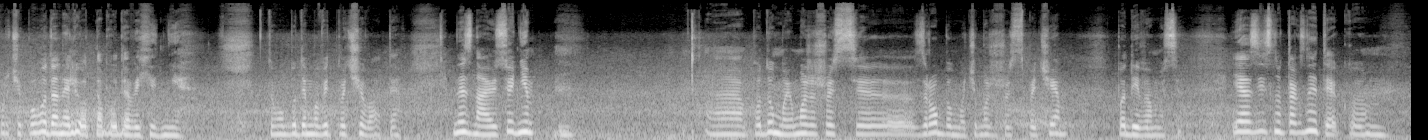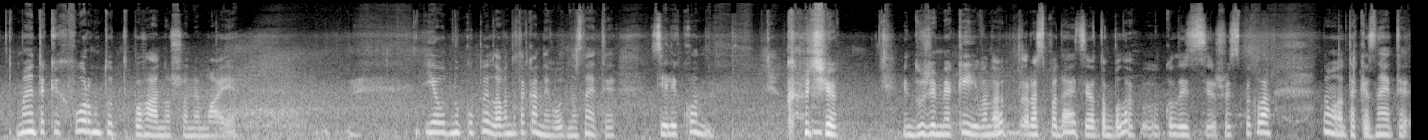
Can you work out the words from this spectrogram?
Коротше, погода не льотна буде вихідні, тому будемо відпочивати. Не знаю, сьогодні е, подумаю, може щось е, зробимо, чи може щось спечемо, подивимося. Я, звісно, так, знаєте, як. У мене таких форм тут погано, що немає. Я одну купила, вона така негодна, знаєте, силікон. Коротше, він дуже м'який, і воно розпадається. Я там була колись щось спекла. Ну, воно таке, знаєте,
